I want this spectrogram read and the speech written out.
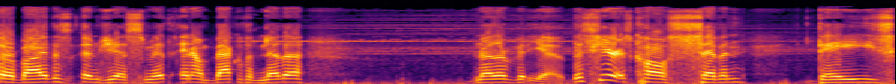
everybody, this is MGS Smith and I'm back with another another video. This here is called 7 Days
